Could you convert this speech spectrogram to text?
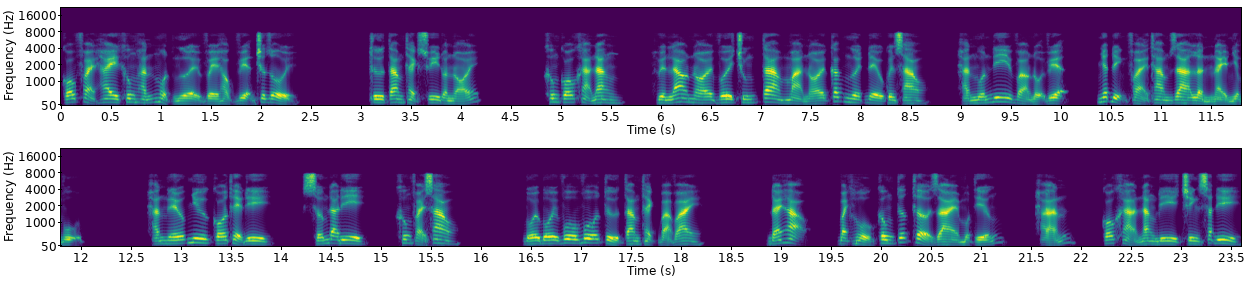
Có phải hay không hắn một người về học viện trước rồi? Thư Tam Thạch suy đoán nói. Không có khả năng, huyền Lao nói với chúng ta mà nói các ngươi đều quên sao, hắn muốn đi vào nội viện, nhất định phải tham gia lần này nhiệm vụ. Hắn nếu như có thể đi, sớm đã đi, không phải sao. Bối bối vô vô tử Tam Thạch bả vai. Đái hạo, bạch hổ công tước thở dài một tiếng, hắn, có khả năng đi trinh sát đi.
